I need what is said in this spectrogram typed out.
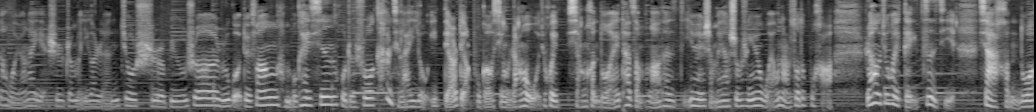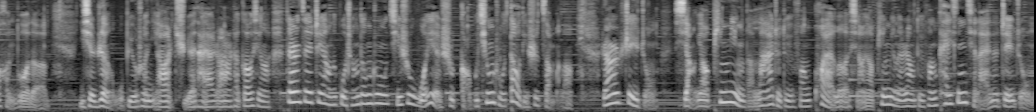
那我原来也是这么一个人，就是比如说，如果对方很不开心，或者说看起来有一点点不高兴，然后我就会想很多，哎，他怎么了？他因为什么呀？是不是因为我？我哪儿做的不好？然后就会给自己下很多很多的。一些任务，比如说你要取悦他呀，要让他高兴啊。但是在这样的过程当中，其实我也是搞不清楚到底是怎么了。然而，这种想要拼命的拉着对方快乐，想要拼命的让对方开心起来的这种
